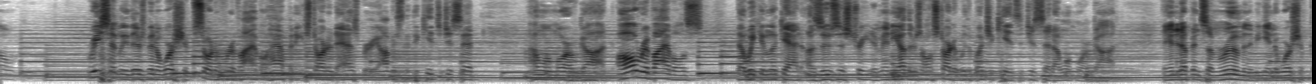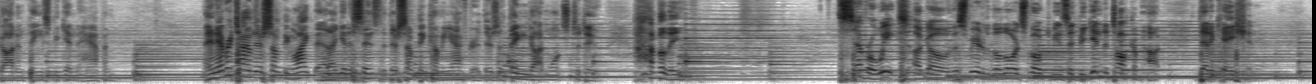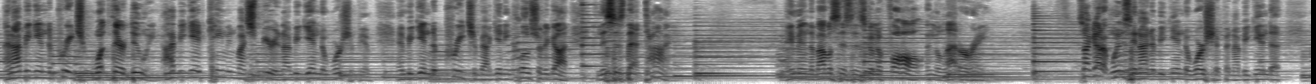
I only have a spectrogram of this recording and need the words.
know, recently there's been a worship sort of revival happening. It started at Asbury. Obviously, the kids just said, I want more of God. All revivals that we can look at, Azusa Street and many others, all started with a bunch of kids that just said, I want more of God. They ended up in some room and they began to worship God, and things began to happen. And every time there's something like that, I get a sense that there's something coming after it. There's a thing God wants to do. I believe several weeks ago, the Spirit of the Lord spoke to me and said, Begin to talk about dedication. And I began to preach what they're doing. I began, came in my spirit, and I began to worship Him and begin to preach about getting closer to God. And this is that time. Amen. The Bible says it's going to fall in the latter rain. So I got up Wednesday night and I began to worship and I began to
